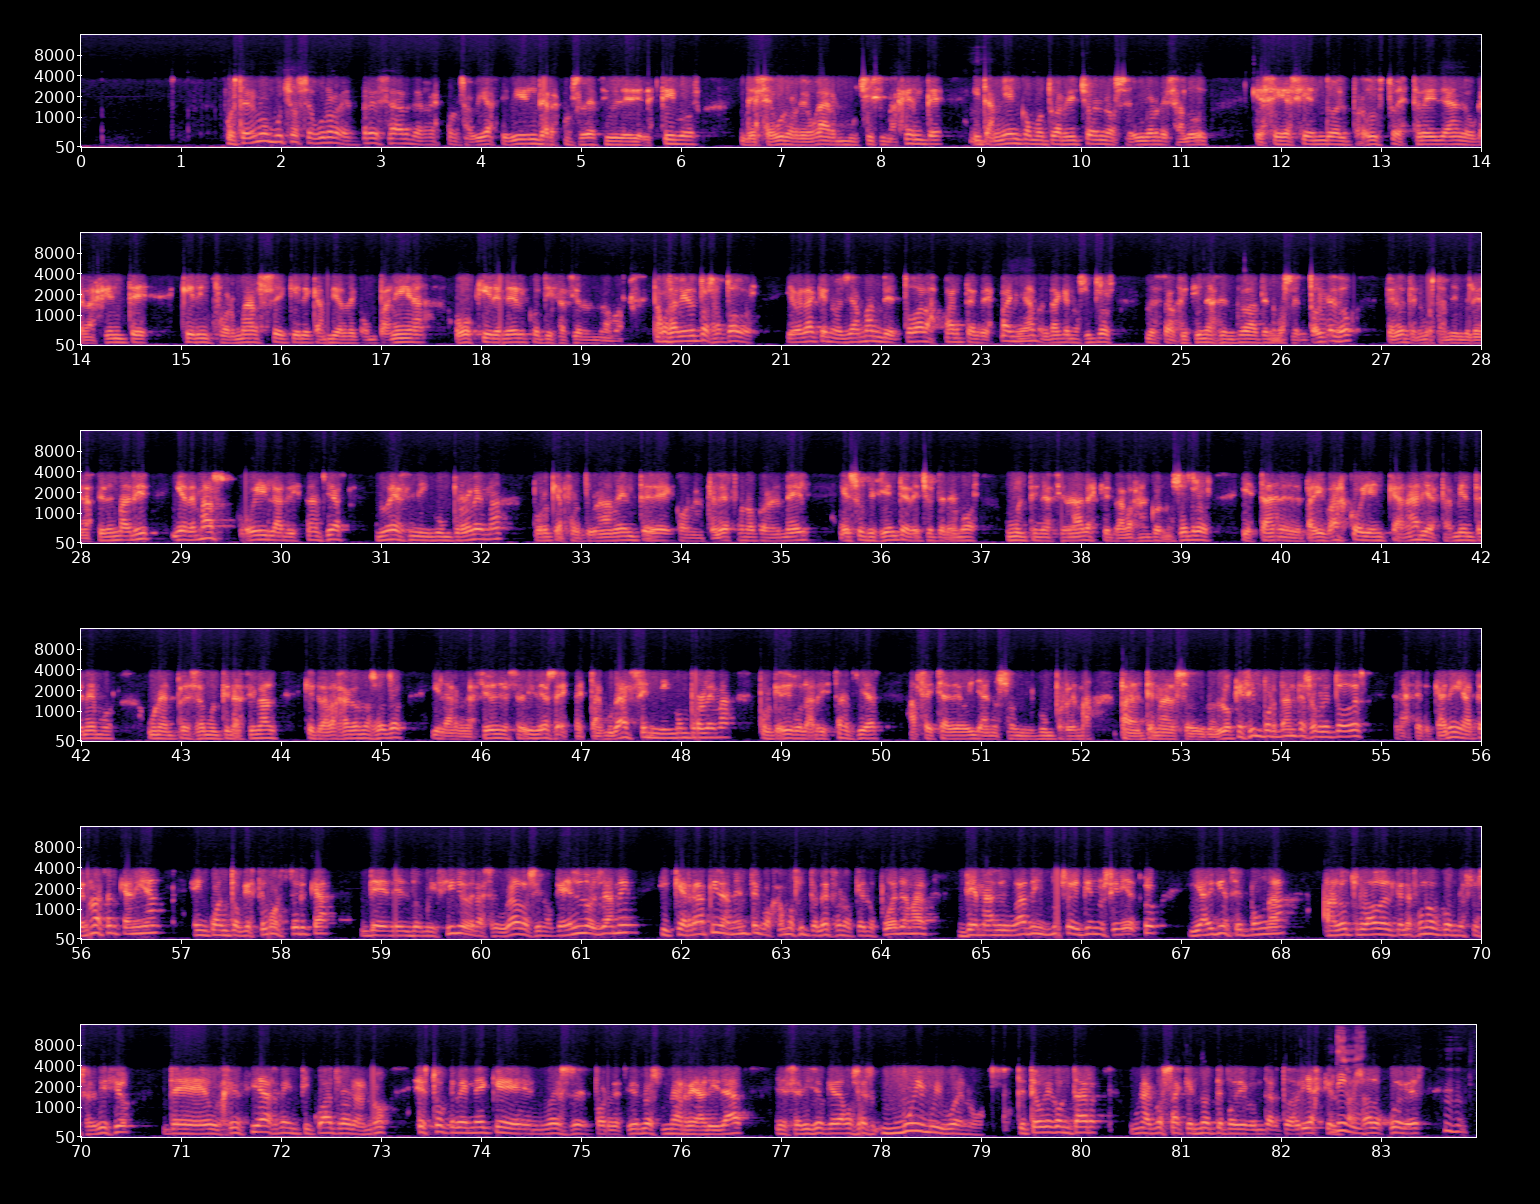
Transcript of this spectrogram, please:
Pues tenemos muchos seguros de empresas, de responsabilidad civil, de responsabilidad civil de directivos, de seguros de hogar, muchísima gente, y también, como tú has dicho, en los seguros de salud, que sigue siendo el producto estrella en lo que la gente quiere informarse, quiere cambiar de compañía o quiere ver cotizaciones nuevas. Estamos abiertos a todos. Y es verdad que nos llaman de todas las partes de España, verdad que nosotros nuestra oficina central la tenemos en Toledo, pero tenemos también delegación en Madrid. Y además hoy las distancias no es ningún problema porque afortunadamente con el teléfono, con el mail es suficiente. De hecho tenemos multinacionales que trabajan con nosotros y están en el País Vasco y en Canarias también tenemos una empresa multinacional que trabaja con nosotros y la relación de servicios es espectacular sin ningún problema porque digo las distancias a fecha de hoy ya no son ningún problema para el tema del seguro. Lo que es importante sobre todo es la cercanía, pero la cercanía en cuanto que estemos cerca del domicilio del asegurado, sino que él nos llame y que rápidamente cojamos su teléfono, que nos pueda llamar de madrugada incluso si tiene un siniestro y alguien se ponga al otro lado del teléfono con nuestro servicio de urgencias 24 horas, ¿no? Esto créeme que no es, eh, por decirlo, es una realidad. El servicio que damos es muy, muy bueno. Te tengo que contar una cosa que no te he podido contar todavía, es que el pasado jueves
